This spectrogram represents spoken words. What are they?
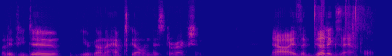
But if you do, you're going to have to go in this direction. Now, as a good example,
